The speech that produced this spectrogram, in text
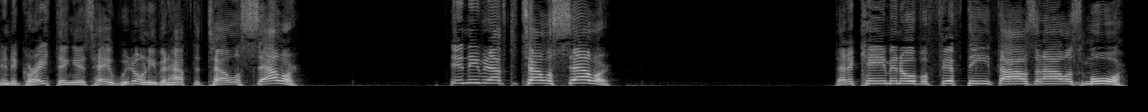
And the great thing is, hey, we don't even have to tell a seller. Didn't even have to tell a seller that it came in over $15,000 more.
